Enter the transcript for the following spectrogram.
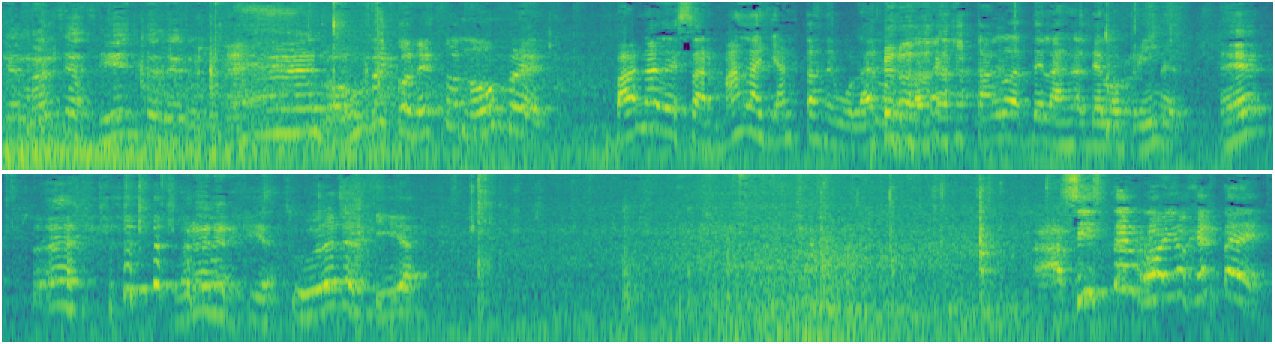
Que mal te asiste, negro. ah, no, hombre, con estos nombres. Van a desarmar las llantas de volar, van a quitarlas de, las- de los rines. ¿eh? Pura energía. Pura energía. Así está el rollo, gente.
